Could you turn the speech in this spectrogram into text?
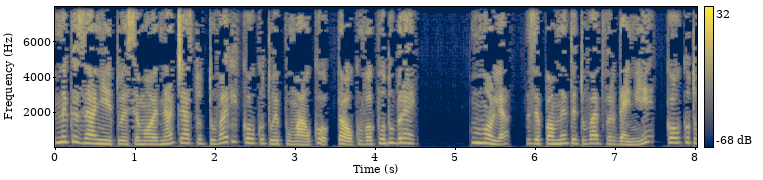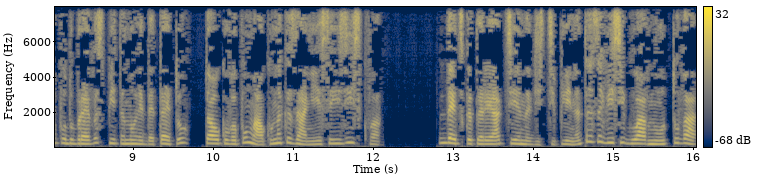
Наказанието е само една част от това и колкото е по-малко, толкова по-добре. Моля, запомнете това твърдение, колкото по-добре възпитано е детето, толкова по-малко наказание се изисква. Детската реакция на дисциплината зависи главно от това,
